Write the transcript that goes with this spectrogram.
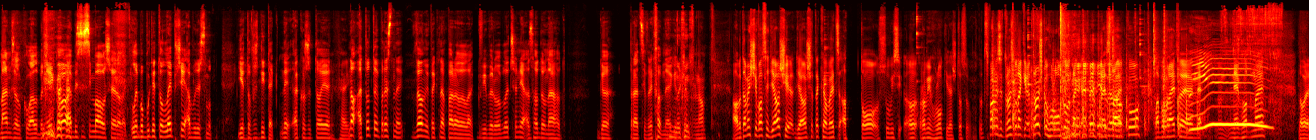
manželku alebo niekoho, aby si si mohol šerovať. Lebo bude to lepšie a budeš smutný. Je to vždy tak. Ne, akože to je... Hej. No a toto je presne veľmi pekná paralela k výberu oblečenia a zhodou náhod k práci v reklamnej agentúre. No. Alebo tam ešte vlastne ďalšia, ďalšia taká vec a to súvisí, o, robím hluky, takže to sú, spravíme si trošku také, trošku hluku, tak akože prestávku, lebo vraj to je ne, nevhodné. Dobre.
